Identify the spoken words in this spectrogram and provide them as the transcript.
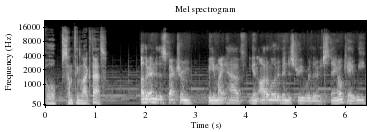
or something like that. Other end of the spectrum you might have again automotive industry where they're saying okay we,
